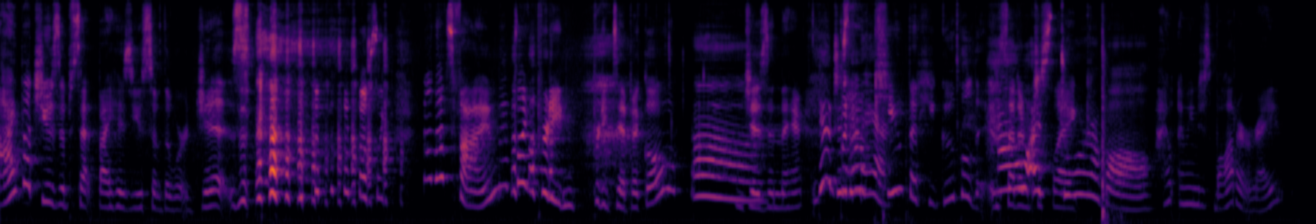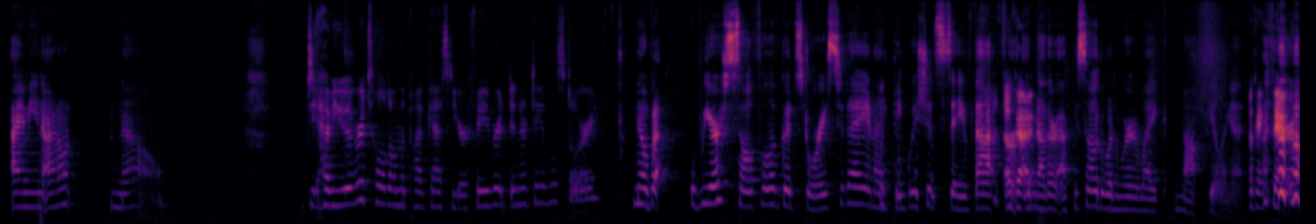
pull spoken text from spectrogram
I thought she was upset by his use of the word jizz. I was like, no, that's fine. That's like pretty pretty typical. Oh, Jizz in the hair. Yeah, jizz but in how the hair. cute that he Googled it instead how of just like. adorable. I, I mean, just water, right? I mean, I don't know. Do, have you ever told on the podcast your favorite dinner table story? No, but we are so full of good stories today, and I think we should save that for Okay. another episode when we're like not feeling it. Okay, fair.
